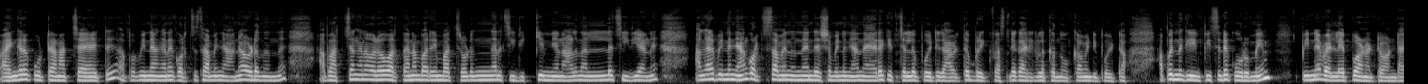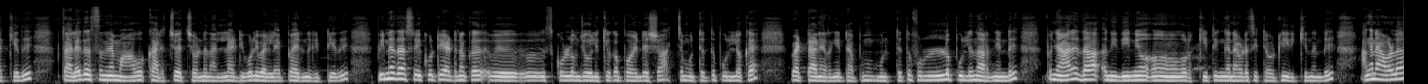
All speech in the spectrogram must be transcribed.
ഭയങ്കര കൂട്ടാണ് അച്ഛനായിട്ട്. അപ്പോൾ പിന്നെ അങ്ങനെ കുറച്ച് സമയം ഞാനും അവിടെ നിന്ന്. അപ്പോൾ അച്ഛൻ അങ്ങനെ ഓരോ വർത്തമാനം പറയുമ്പോൾ അച്ഛനോട് ഇങ്ങനെ ചിരിക്കുക ആൾ നല്ല ചിരിയാണ്. അങ്ങനെ പിന്നെ ഞാൻ കുറച്ച് സമയം നിന്നതിന് ശേഷം പിന്നെ ഞാൻ നേരെ കിച്ചണിൽ പോയിട്ട് രാവിലത്തെ ബ്രേക്ക്ഫാസ്റ്റിന്റെ കാര്യങ്ങളൊക്കെ നോക്കാൻ വേണ്ടി പോയിട്ടോ അപ്പോൾ ഇന്ന് ഗ്രീൻ പീസിന്റെ കുറുമയും പിന്നെ വെള്ളയപ്പമാണ് കേട്ടോ ഉണ്ടാക്കിയത്. തലേ ദിവസം മാവ് കരച്ച് വെച്ചുകൊണ്ട് നല്ല അടിപൊളി വെള്ളയപ്പമായിരുന്നു കിട്ടിയത്. പിന്നെ അതാ ശ്രീക്കുട്ടി ഏട്ടനൊക്കെ സ്കൂളിലും ജോലിക്കൊക്കെ പോയതിന്റെ ശേഷം അച്ഛൻ മുറ്റത്ത് പുല്ലൊക്കെ വെട്ടാൻ ഇറങ്ങിയിട്ട്. അപ്പം മുറ്റത്ത് ഫുള്ള് പുല്ല് നിറഞ്ഞിട്ടുണ്ട് അപ്പോൾ ഞാനിതാ നിധിനെ ഉറക്കിയിട്ട് ഇങ്ങനെ അവിടെ സിറ്റ് ഔട്ടിൽ ഇരിക്കുന്നുണ്ട്. അങ്ങനെ അവളെ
